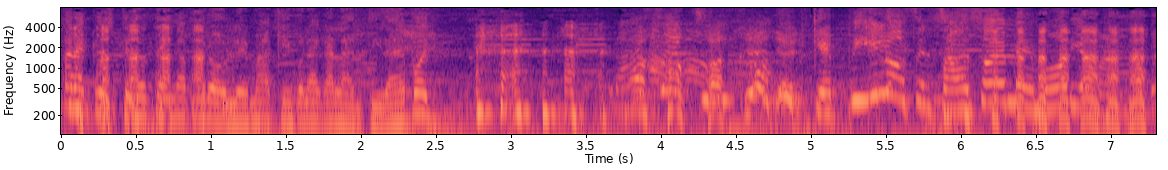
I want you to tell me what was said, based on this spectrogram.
para que usted no tenga problema aquí con la galantina de pollo. Gracias, chico. ¡Qué pilos! Él sabe eso de memoria, man. ¿Qué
